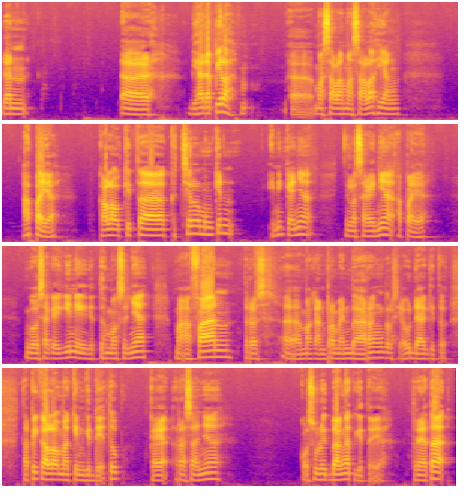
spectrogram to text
Dan uh, dihadapilah masalah masalah-masalah yang apa ya kalau kita kecil mungkin ini kayaknya nyelesainnya apa ya nggak usah kayak gini gitu. Maksudnya maafan terus uh, makan permen bareng terus ya udah gitu. Tapi kalau makin gede tuh kayak rasanya kok sulit banget gitu ya ternyata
